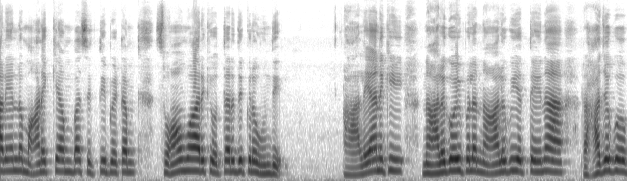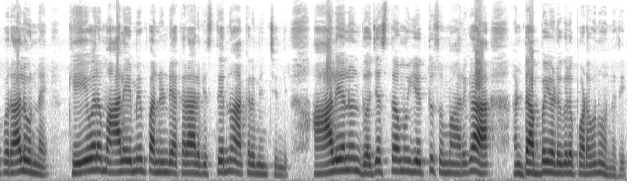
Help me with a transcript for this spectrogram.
ఆలయంలో మాణిక్యాంబ శక్తిపీఠం స్వామివారికి ఉత్తర దిక్కులో ఉంది. ఆలయానికి నాలుగు వైపుల నాలుగు ఎత్తైన రాజగోపురాలు ఉన్నాయి. కేవలం ఆలయమే పన్నెండు ఎకరాల విస్తీర్ణం ఆక్రమించింది. ఆలయంలోని ధ్వజస్తంభం ఎత్తు సుమారుగా డెబ్బై అడుగుల పొడవును ఉన్నది.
